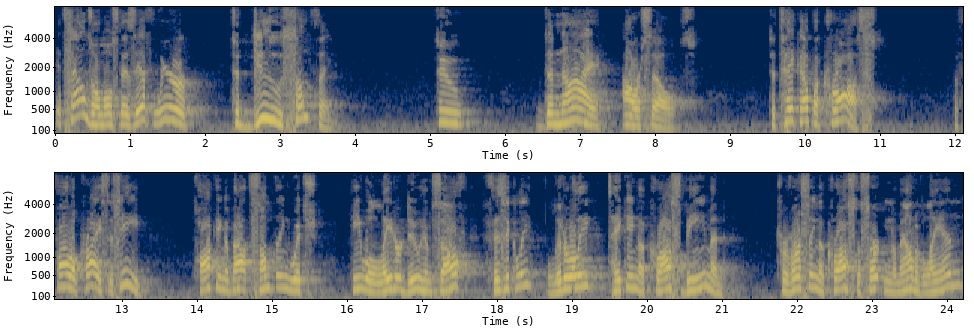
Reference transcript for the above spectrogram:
It sounds almost as if we're to do something, to deny ourselves, to take up a cross, to follow Christ. Is he talking about something which he will later do himself? Physically, literally, taking a cross beam and traversing across a certain amount of land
